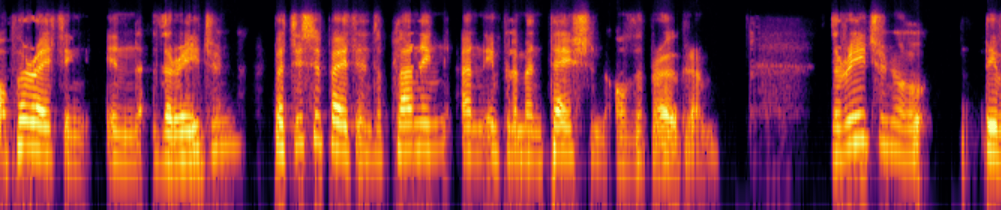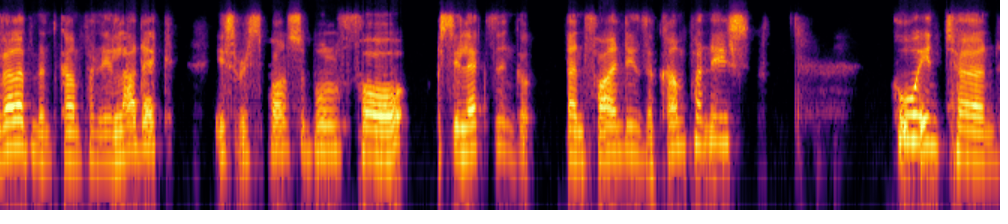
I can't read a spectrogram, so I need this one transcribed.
operating in the region participate in the planning and implementation of the program. The regional development company LADEC is responsible for selecting and finding the companies who in turn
